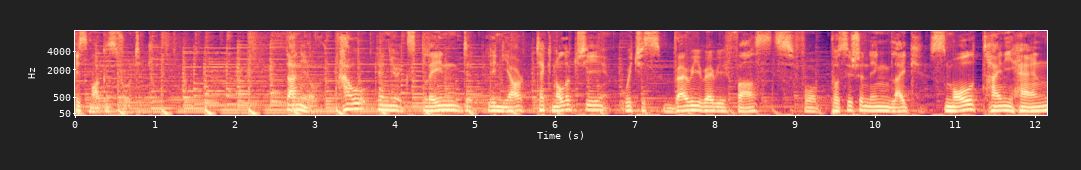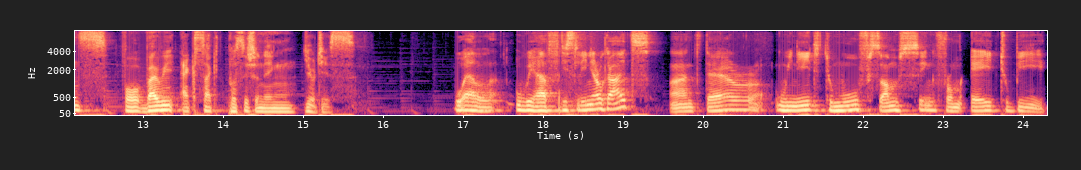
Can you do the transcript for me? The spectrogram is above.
is Markus Frutig. Daniel, how can you explain the linear technology, which is very, very fast for positioning like small, tiny hands for very exact positioning duties? Well, we have these linear guides and there we need to move something from A to B.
